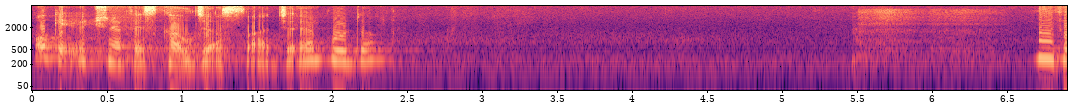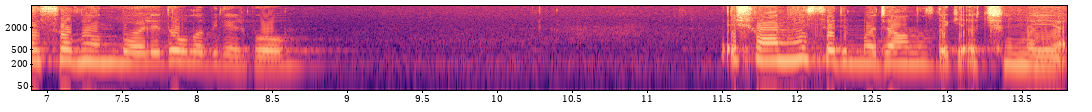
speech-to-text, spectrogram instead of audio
Okey, üç nefes kalacağız sadece burada. Nefes alın, böyle de olabilir bu. Ve şu an hissedin bacağınızdaki açılmayı,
